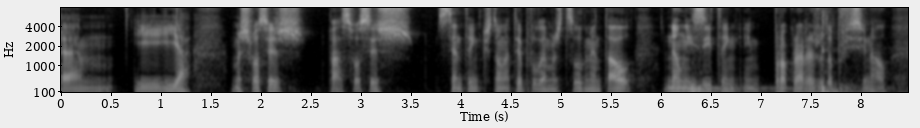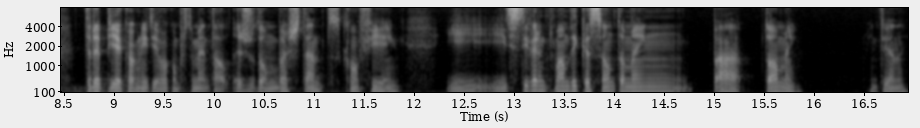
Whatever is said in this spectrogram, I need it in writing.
Um, e, e yeah. Mas se vocês, pá, se vocês sentem que estão a ter problemas de saúde mental, não hesitem em procurar ajuda profissional. Terapia cognitiva comportamental ajuda-me bastante, confiem. E, e, se tiverem que tomar medicação, também, pá, tomem. Entendem?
